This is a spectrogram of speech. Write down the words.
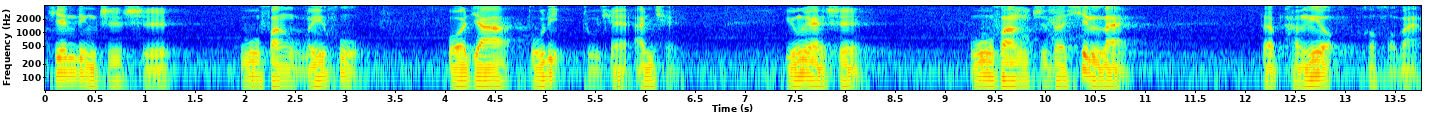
坚定支持乌方维护国家独立、主权、安全，永远是乌方值得信赖的朋友和伙伴。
